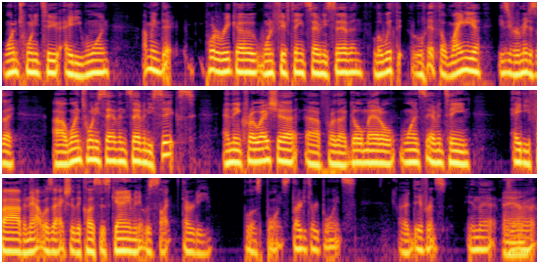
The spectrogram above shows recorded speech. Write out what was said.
122 81. I mean, Puerto Rico 115 77, Lith- Lithuania, easy for me to say, uh, 127 76, and then Croatia uh, for the gold medal 117 85, and that was actually the closest game, and it was like 30 plus points, 33 points, uh, difference in that. Yeah. that right?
